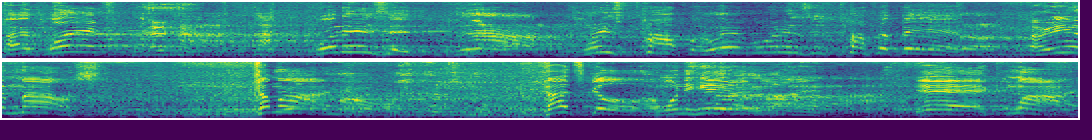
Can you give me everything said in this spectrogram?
Uh, what? what is it? Yeah. Where's Papa? Where, what is this Papa Bear? Are you a mouse? Come on. Let's go. I want to hear that line. Yeah, come on.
